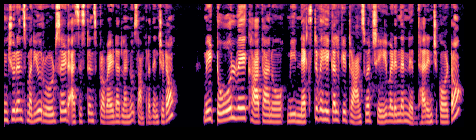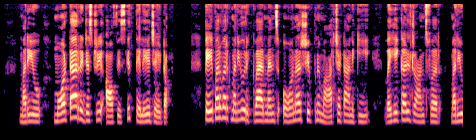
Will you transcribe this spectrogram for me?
ఇన్సూరెన్స్ మరియు రోడ్ సైడ్ అసిస్టెన్స్ ప్రొవైడర్లను సంప్రదించడం మీ టోల్ వే ఖాతాను మీ నెక్స్ట్ వెహికల్కి ట్రాన్స్ఫర్ చేయబడిందని నిర్ధారించుకోవటం మరియు మోటార్ రిజిస్ట్రీ ఆఫీస్కి తెలియజేయటం. పేపర్ వర్క్ మరియు రిక్వైర్మెంట్స్ ఓనర్షిప్ను మార్చటానికి వెహికల్ ట్రాన్స్ఫర్ మరియు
